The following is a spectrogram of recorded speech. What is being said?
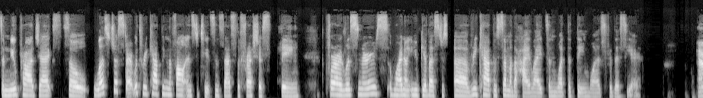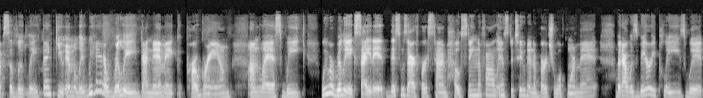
some new projects. So let's just start with recapping the Fall Institute since that's the freshest thing. For our listeners, why don't you give us just a recap of some of the highlights and what the theme was for this year? Absolutely. Thank you, Emily. We had a really dynamic program on last week. We were really excited. This was our first time hosting the Fall Institute in a virtual format, but I was very pleased with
